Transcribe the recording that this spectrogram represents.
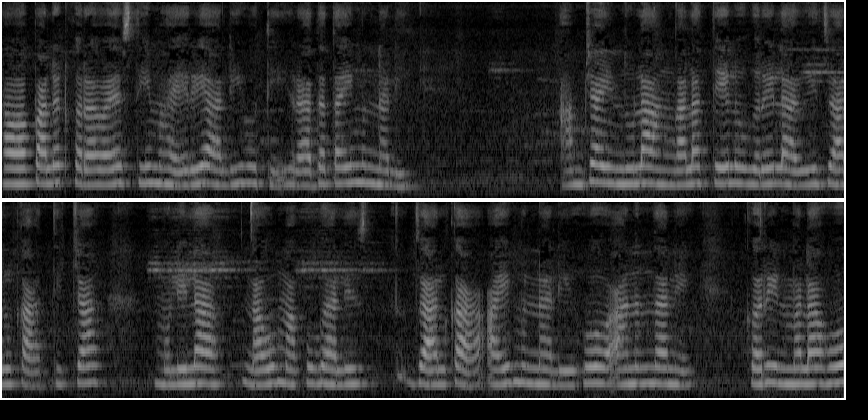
हवा पालट करावयास ती माहेरी आली होती. राधाताई म्हणाली आमच्या इंदूला अंगाला तेल वगैरे लावी जाल का? तिच्या मुलीला नाऊ माकू घाली जाल का? आई म्हणाली हो आनंदाने करीन. मला हो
